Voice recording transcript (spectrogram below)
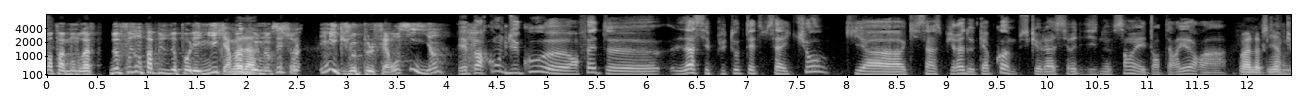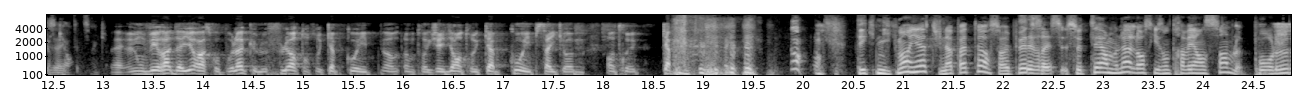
Enfin bon bref, ne faisons pas plus de polémique, Voilà. de vous me lancer sur la polémique, je peux le faire aussi, hein. Mais par contre, du coup, euh, en fait, euh, là, c'est plutôt peut-être Psycho qui a qui s'est inspiré de Capcom, puisque la série des 1900 est antérieure à Voilà, bien. Exact. 45. On verra d'ailleurs à ce propos-là que le flirt entre Capco et entre j'allais dire entre Capco et Psycom, entre Cap Techniquement, Yas, tu n'as pas tort. Ça aurait pu être vrai. ce, ce terme-là lorsqu'ils ont travaillé ensemble pour le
